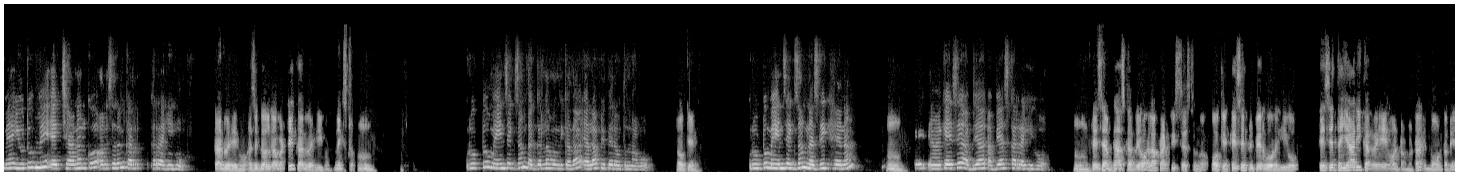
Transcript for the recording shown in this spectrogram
मैं यूट्यूब में एक चैनल को अनुसरण कर कर रही हूँ कर रही हूँ एज ए गर्ल కాబట్టి कर रही हूँ next group two mains exam దగ్గరలో ఉంది కదా ఎలా ప్రిపేర్ అవుతున్నావు okay group two mains exam नजदीक है ना कै- अ, कैसे अभ्यास अभ्यास कर रही हो कैसे अभ्यास कर रहे हो అలా ప్రాక్టీస్ చేస్తున్నావు ఓకే कैसे ప్రిపేర్ हो रही हो कैसे తయారీ कर रहे हो అంటామట ఇది బాగుంటది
